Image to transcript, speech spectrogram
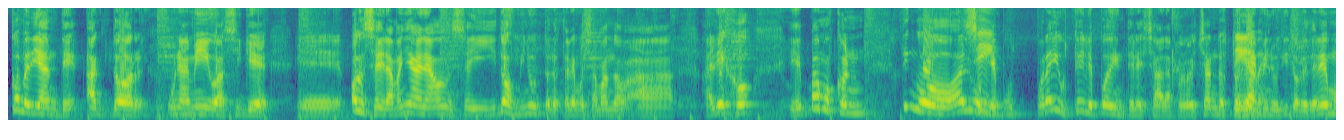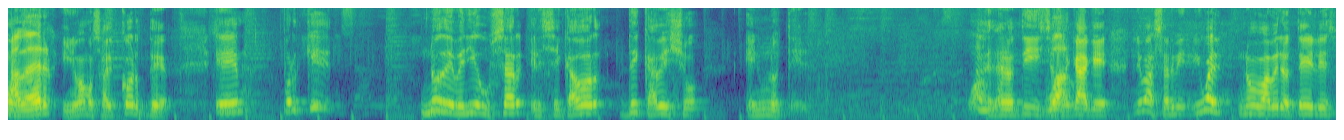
comediante, actor, un amigo, así que eh, 11 de la mañana, 11 y 2 minutos lo estaremos llamando a Alejo. Eh, vamos con, tengo algo Sí. que por ahí a usted le puede interesar, aprovechando estos 10 Dígame. minutitos que tenemos A ver. y nos vamos al corte. Eh, ¿Por qué no debería usar el secador de cabello en un hotel? Wow. La noticia Wow. acá que le va a servir. Igual no va a haber hoteles,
